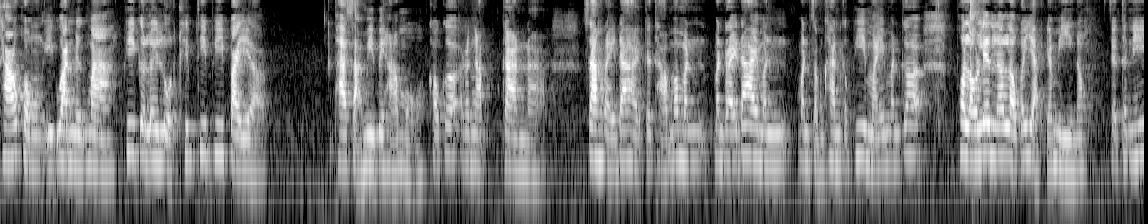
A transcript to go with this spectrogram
เช้าของอีกวันหนึ่งมา พี่ก็เลยโหลดคลิปที่พี่ไปพาสามีไปหาหมอเขาก็ระงับการสร้างรายได้ แต่ถามว่ามันมันรายได้มันมันสำคัญกับพี่ไหมมันก็พอเราเล่นแล้วเราก็อยากจะมีเนาะแต่ทีนี้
